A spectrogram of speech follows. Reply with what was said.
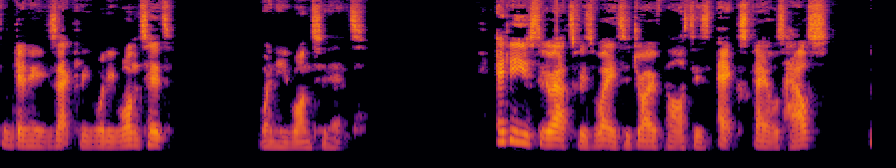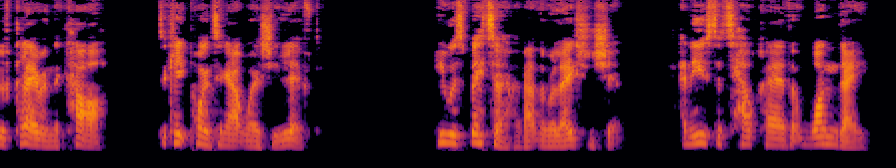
from getting exactly what he wanted when he wanted it. Eddie used to go out of his way to drive past his ex Gail's house with Claire in the car to keep pointing out where she lived. He was bitter about the relationship, and he used to tell Claire that one day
